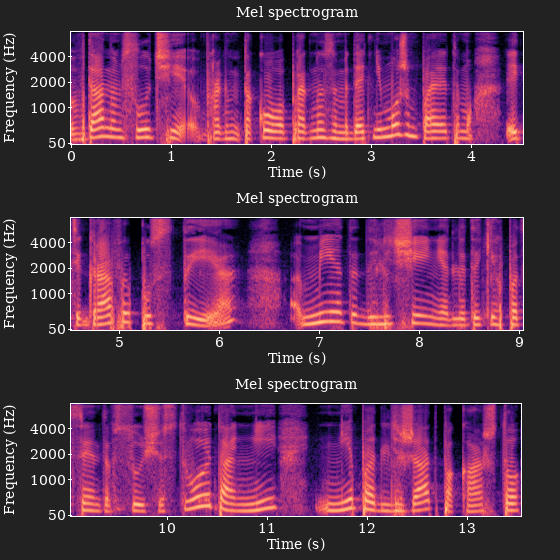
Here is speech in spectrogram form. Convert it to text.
в данном случае такого прогноза мы дать не можем, поэтому эти графы пустые. Методы лечения для таких пациентов существуют, они не подлежат пока что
